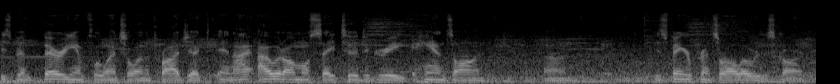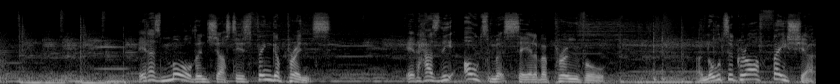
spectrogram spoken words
He's been very influential in the project, and I, I would almost say to a degree, hands-on. Um, his fingerprints are all over this car. It has more than just his fingerprints. It has the ultimate seal of approval. An autograph fascia,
